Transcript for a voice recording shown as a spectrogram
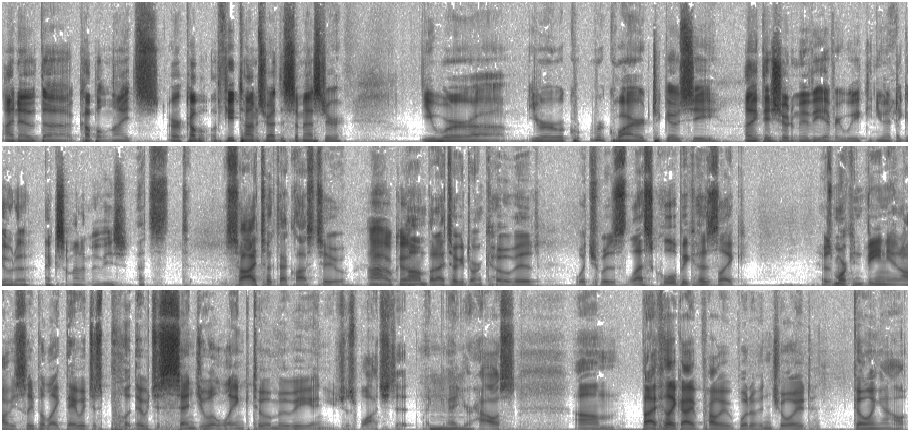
I know the couple nights or a couple a few times throughout the semester, you were uh, you were requ- required to go see. I think they showed a movie every week, and you had to go to X amount of movies. That's t- so. I took that class too. Ah, okay. Um, but I took it during COVID, which was less cool because like it was more convenient, obviously. But like they would just put, they would just send you a link to a movie and you just watched it like at Mhm. your house. Um, but I feel like I probably would have enjoyed going out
